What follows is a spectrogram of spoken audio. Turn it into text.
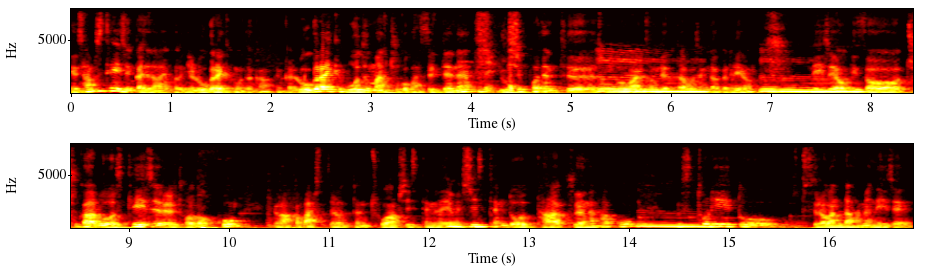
3스테이지까지 나와 있거든요. roguelike 모드가. 그러니까 roguelike 모드만 두고 봤을 때는 네. 60% 정도 음. 완성됐다고 생각을 해요. 음. 근데 이제 여기서 추가로 스테이지를 더 넣고 그리고 아까 말씀드렸던 조합 시스템이나 이런 음. 시스템도 다 구현을 하고 음. 그 스토리도 들어간다 하면 이제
